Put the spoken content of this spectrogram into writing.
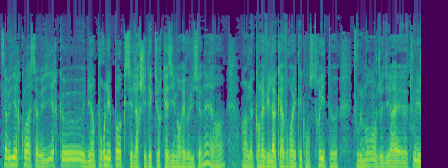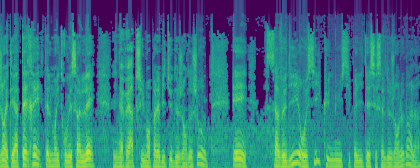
Ça veut dire quoi? Ça veut dire que, eh bien, pour l'époque, c'est de l'architecture quasiment révolutionnaire. Hein. hein quand la villa Cavrois a été construite, euh, tout le monde, je dirais, euh, tous les gens étaient atterrés tellement ils trouvaient ça laid. Ils n'avaient absolument pas l'habitude de ce genre de choses. Et ça veut dire aussi qu'une municipalité, c'est celle de Jean Leval, hein,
